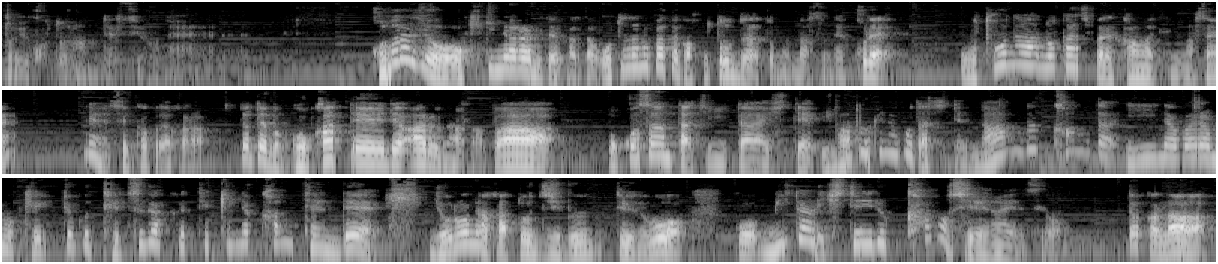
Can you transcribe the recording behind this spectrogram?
ということなんですよね。このラジオをお聞きになられてる方、大人の方がほとんどだと思いますので、これ、大人の立場で考えてみません？ね、せっかくだから。例えばご家庭であるならば、お子さんたちに対して、今時の子たちってなんだかんだ言いながらも結局哲学的な観点で世の中と自分っていうのをこう見たりしているかもしれないですよ。だから、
